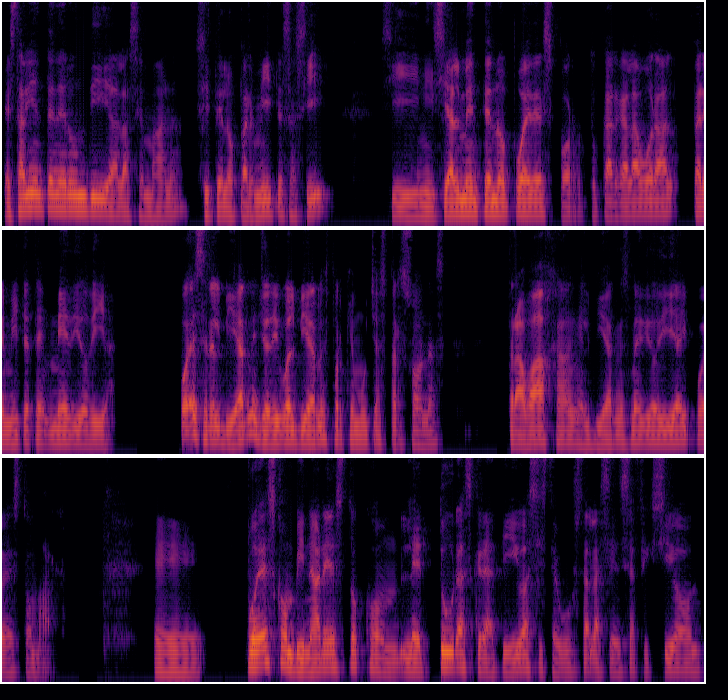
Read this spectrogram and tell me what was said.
Está bien tener un día a la semana, si te lo permites así. Si inicialmente no puedes por tu carga laboral, permítete medio día. Puede ser el viernes, yo digo el viernes porque muchas personas trabajan el viernes mediodía y puedes tomarlo. Eh, puedes combinar esto con lecturas creativas si te gusta la ciencia ficción,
